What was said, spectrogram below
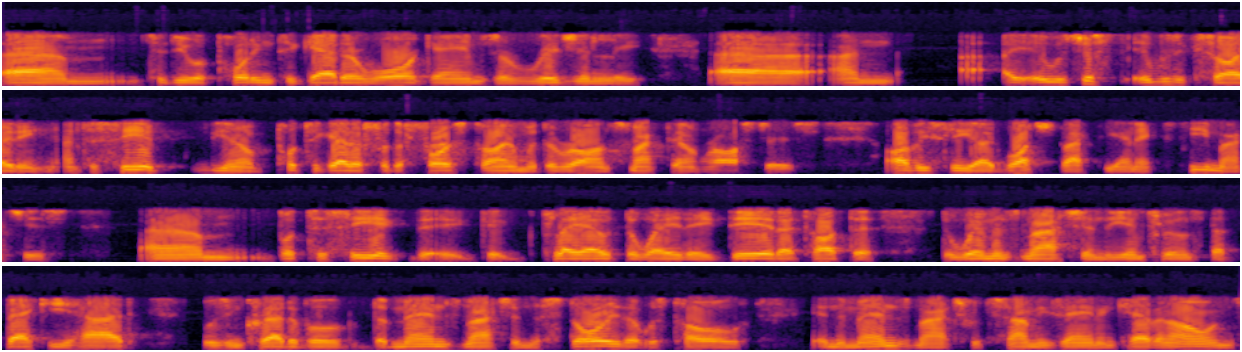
um, to do with putting together war games originally. Uh, and it was just, it was exciting. And to see it, you know, put together for the first time with the Raw and SmackDown rosters. Obviously, I'd watched back the NXT matches, um, but to see it play out the way they did, I thought the the women's match and the influence that Becky had was incredible. The men's match and the story that was told in the men's match with Sami Zayn and Kevin Owens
